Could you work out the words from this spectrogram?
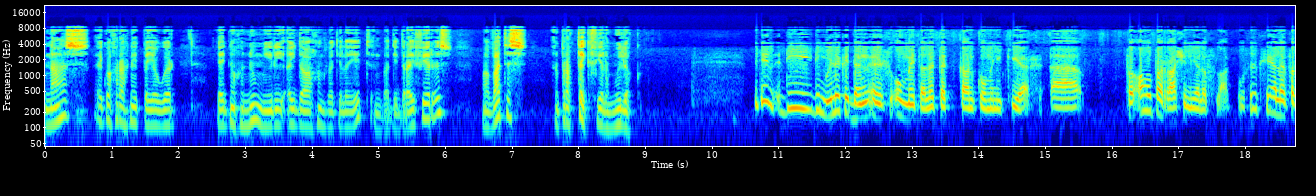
Naas, ek wil graag net by jou hoor Jy het nog genoem hierdie uitdagings wat julle het en wat die dryfveer is, maar wat is in praktyk vir julle moeilik? Weet jy, die die moeilike ding is om met hulle te kan kommunikeer. Uh veral op 'n rasionele vlak. Ons sê ek sê hulle vir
